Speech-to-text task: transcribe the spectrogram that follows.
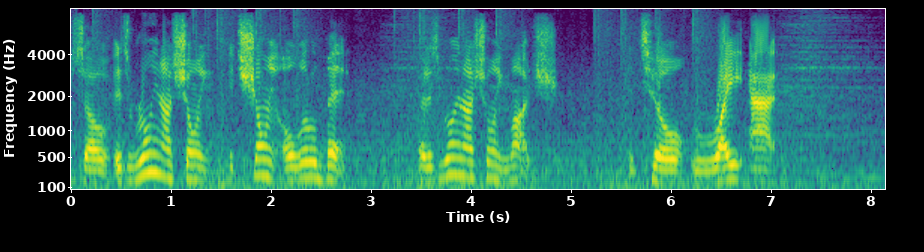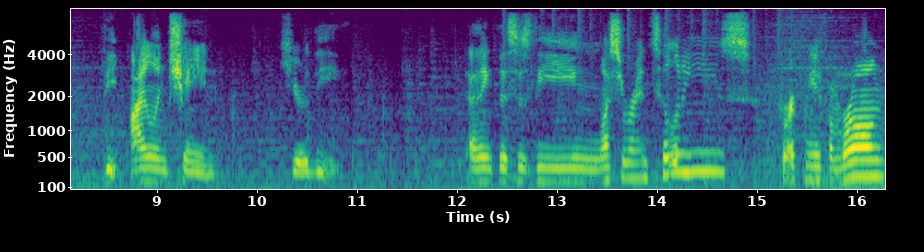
So it's really not showing, it's showing a little bit, but it's really not showing much until right at the island chain here, the, I think this is the Lesser Antilles, correct me if I'm wrong,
